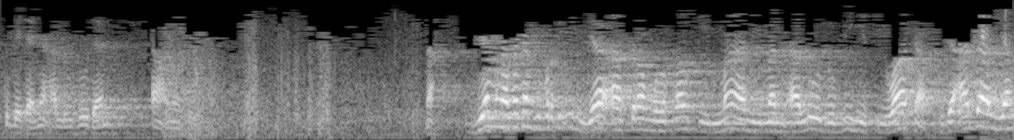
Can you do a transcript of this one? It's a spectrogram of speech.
itu bedanya aludu dan Nah, dia mengatakan seperti ini, ya akramul khalqi ma liman aludu bihi siwaka. Tidak ada yang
